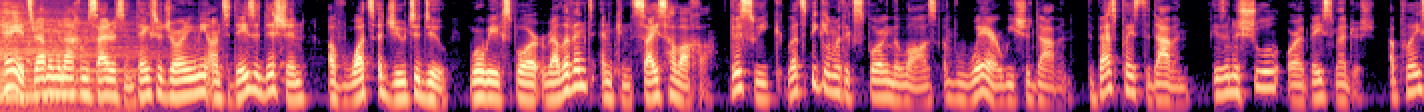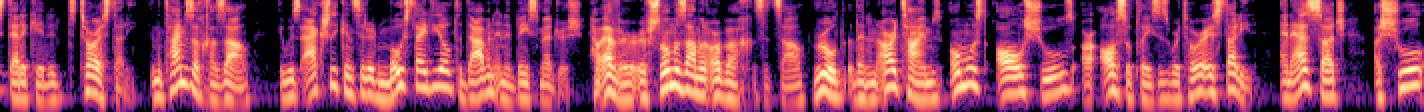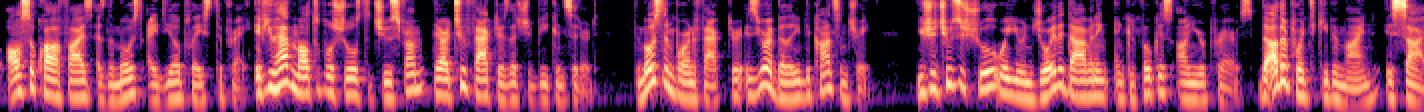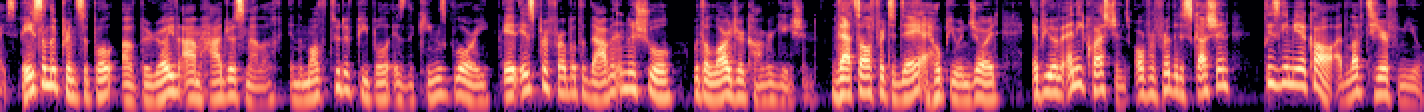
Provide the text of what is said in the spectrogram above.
Hey, it's Rabbi Menachem Siderson. Thanks for joining me on today's edition of What's a Jew to Do, where we explore relevant and concise halacha. This week, let's begin with exploring the laws of where we should daven. The best place to daven is in a shul or a beis medrash, a place dedicated to Torah study. In the times of Chazal, it was actually considered most ideal to daven in a beis medrash. However, Rav Shlomo Zalman Auerbach Zitzal ruled that in our times, almost all shuls are also places where Torah is studied, and as such, a shul also qualifies as the most ideal place to pray. If you have multiple shuls to choose from, there are two factors that should be considered. The most important factor is your ability to concentrate. You should choose a shul where you enjoy the davening and can focus on your prayers. The other point to keep in mind is size. Based on the principle of Beroiv Am Hadras Melech, in the multitude of people is the king's glory, it is preferable to daven in a shul with a larger congregation. That's all for today. I hope you enjoyed. If you have any questions or for further discussion, please give me a call. I'd love to hear from you.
